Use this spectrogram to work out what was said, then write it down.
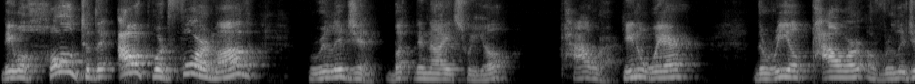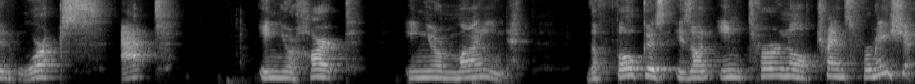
they will hold to the outward form of religion, but deny its real power. Do you know where the real power of religion works at? In your heart, in your mind. The focus is on internal transformation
